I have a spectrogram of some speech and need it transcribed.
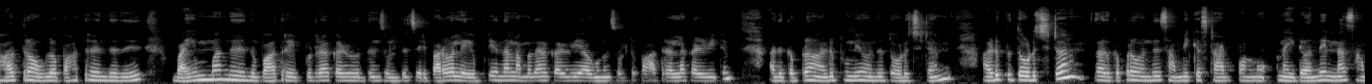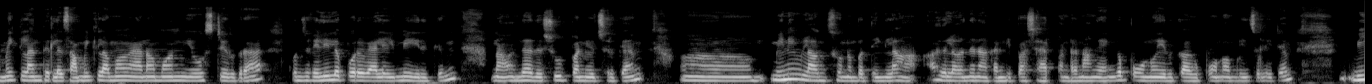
பாத்திரம் அவ்வளோ பாத்திரம் இருந்தது. பயமாக இருந்தது. இந்த பாத்திரம் எப்படிடா கழுவுறதுன்னு சொல்லிட்டு சரி பரவாயில்ல. எப்படி இருந்தாலும் நம்ம தானே கழுவி ஆகணும்னு சொல்லிட்டு பாத்திரம் எல்லாம் கழுவிட்டு அதுக்கப்புறம் அடுப்புமே வந்து தொடச்சிட்டேன். அடுப்பு தொடச்சிட்டா அதுக்கப்புறம் வந்து சமைக்க ஸ்டார்ட் பண்ணோம். நைட்டு வந்து என்ன சமைக்கலான்னு தெரியல. சமைக்கலாமா வேணாமான்னு யோசிச்சுட்டு இருக்கிறேன். கொஞ்சம் வெளியில் போகிற வேலையுமே இருக்குது நான் வந்து அதை ஷூட் பண்ணி வச்சுருக்கேன். மினி விலாக் சொன்னேன் பார்த்தீங்களா? அதில் வந்து நான் கண்டிப்பாக ஷேர் பண்ணுறேன் நாங்கள் எங்கே போகணும் எதுக்காக போகணும் அப்படின்னு சொல்லிட்டு. வீ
